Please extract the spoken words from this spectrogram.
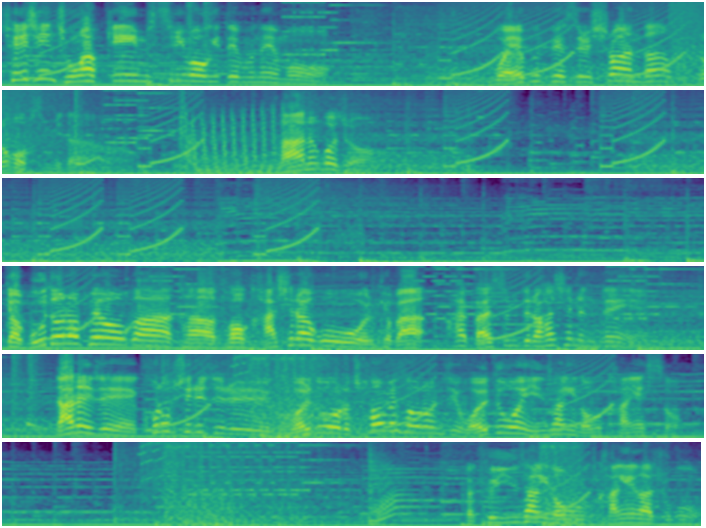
최신 종합 게임 스트리머이기 때문에 뭐뭐 FPS를 싫어한다 뭐 그런 거 없습니다. 다 아는 거죠. 야 모던 어페어가 다 더 가시라고 이렇게 마, 하, 말씀들을 하시는데 나는 이제 콜옵 시리즈를 그 월드워로 처음 해서 그런지 월드워의 인상이 너무 강했어. 그러니까 그 인상이 너무 강해가지고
